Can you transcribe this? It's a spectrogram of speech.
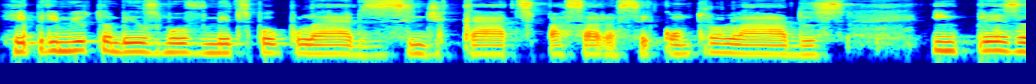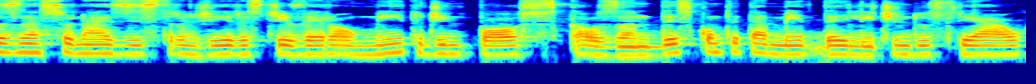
reprimiu também os movimentos populares e sindicatos passaram a ser controlados. Empresas nacionais e estrangeiras tiveram aumento de impostos, causando descontentamento da elite industrial,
